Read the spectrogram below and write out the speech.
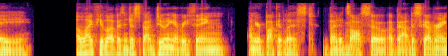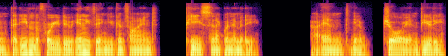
a a life you love isn't just about doing everything on your bucket list, but it's mm. also about discovering that even before you do anything, you can find peace and equanimity, uh, and you know joy and beauty.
